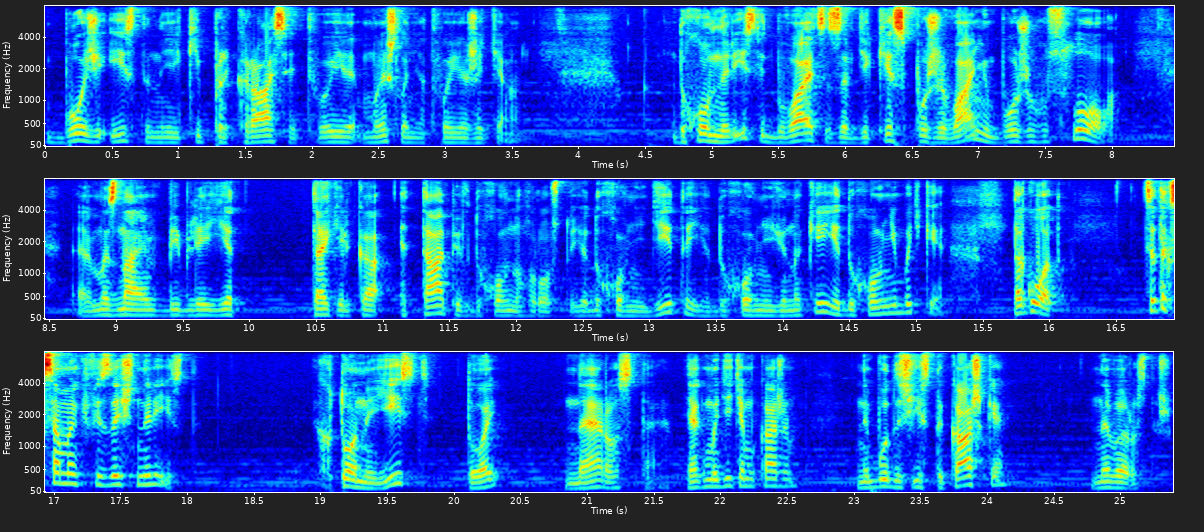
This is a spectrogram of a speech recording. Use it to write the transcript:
Божі істини, які прикрасять твоє мишлення, твоє життя. Духовний ріст відбувається завдяки споживанню Божого Слова. Е, ми знаємо, в Біблії є декілька етапів духовного росту. Є духовні діти, є духовні юнаки, є духовні батьки. Так от, це так само, як фізичний ріст. Хто не їсть, той не росте. Як ми дітям кажемо, не будеш їсти кашки, не виростеш.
